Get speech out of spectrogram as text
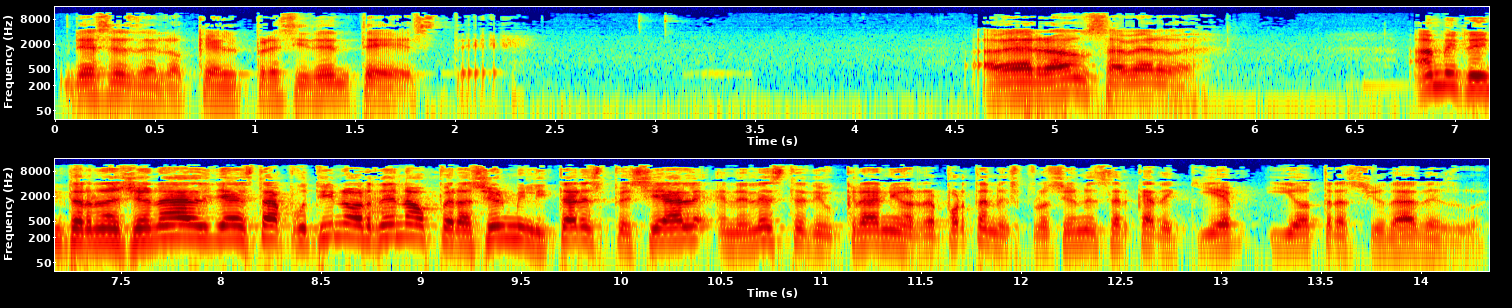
De ese es de lo que el presidente, este, a ver, vamos a ver, güey. Ámbito internacional, ya está. Putin ordena operación militar especial en el este de Ucrania. Reportan explosiones cerca de Kiev y otras ciudades, güey.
